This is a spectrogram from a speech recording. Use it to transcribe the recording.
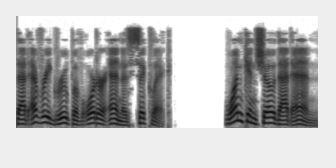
that every group of order n is cyclic. One can show that n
